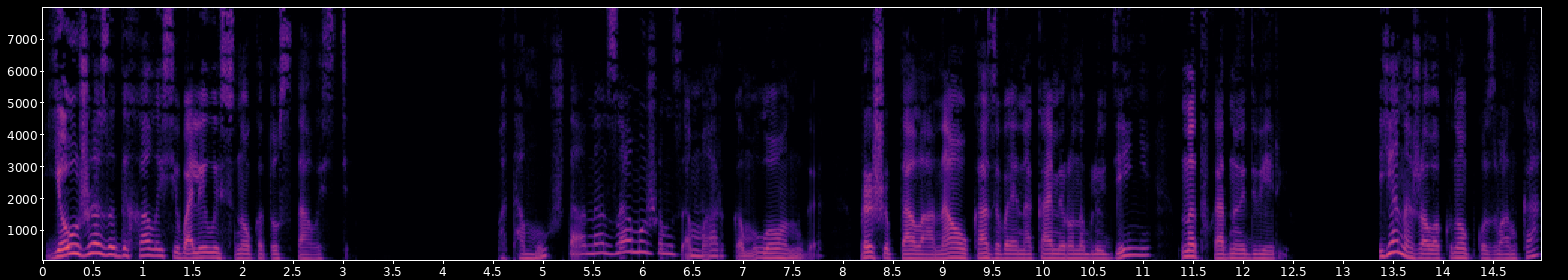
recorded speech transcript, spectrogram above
я уже задыхалась и валилась с ног от усталости. «Потому что она замужем за Марком Лонго», — прошептала она, указывая на камеру наблюдения над входной дверью. Я нажала кнопку звонка,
